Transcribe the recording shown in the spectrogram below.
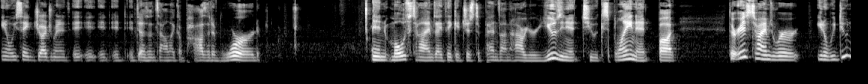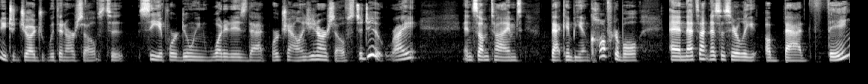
you know, we say judgment, it, it, it, it doesn't sound like a positive word. And most times, I think it just depends on how you're using it to explain it. But there is times where you know we do need to judge within ourselves to see if we're doing what it is that we're challenging ourselves to do right and sometimes that can be uncomfortable and that's not necessarily a bad thing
